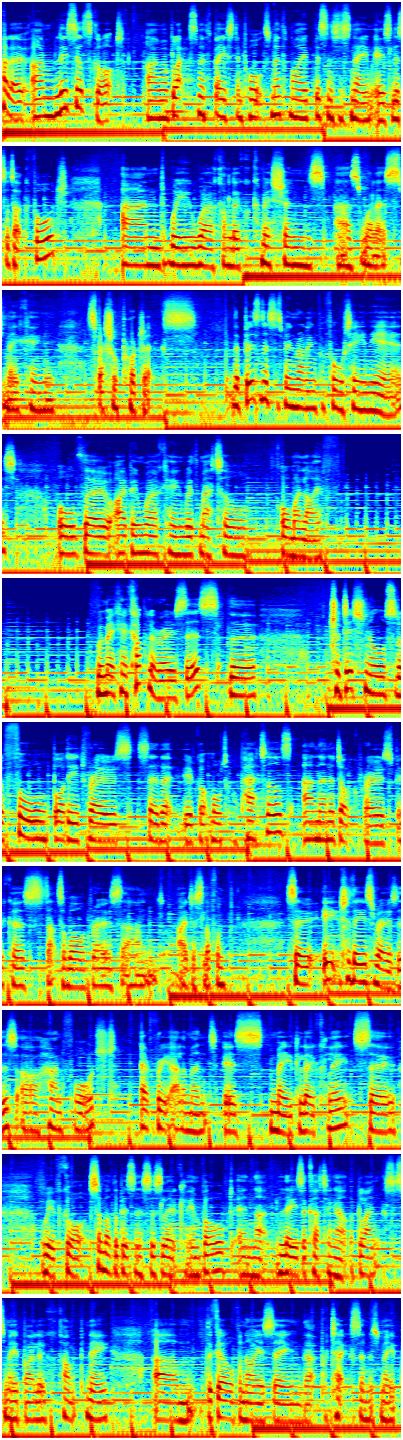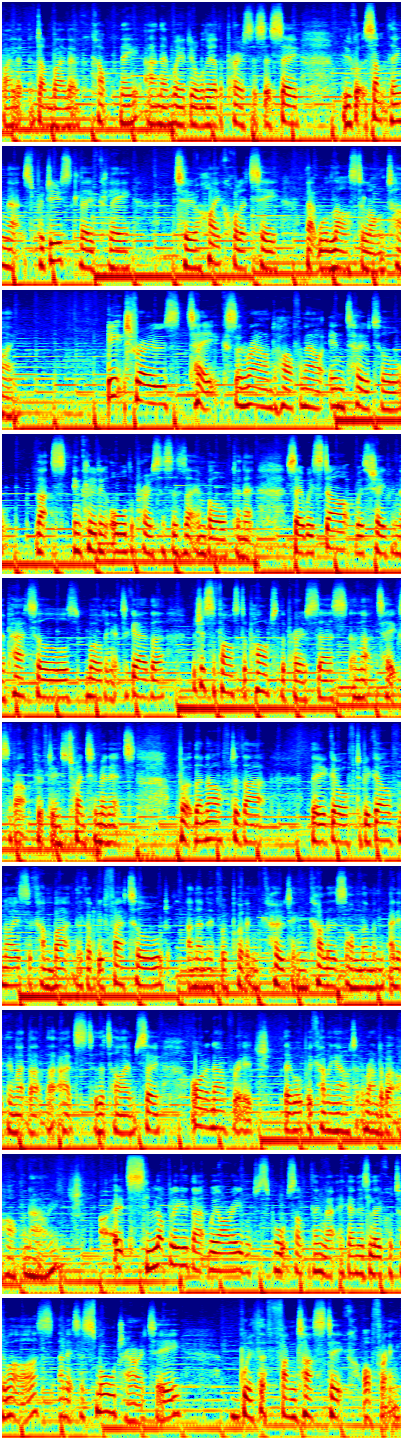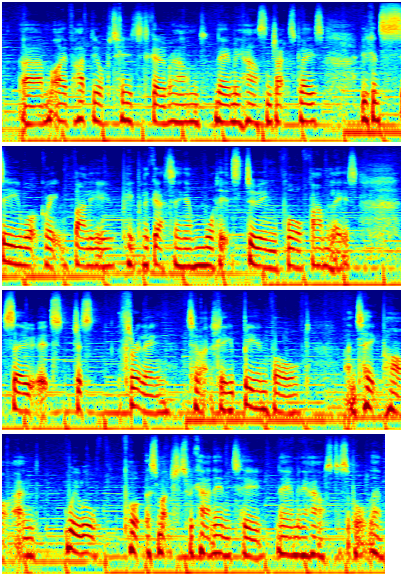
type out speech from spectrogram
Hello, I'm Lucille Scott. I'm a blacksmith based in Portsmouth. My business's name is Little Duck Forge and we work on local commissions as well as making special projects. The business has been running for 14 years, although I've been working with metal all my life. We're making a couple of roses. The traditional sort of full bodied rose so that you've got multiple petals and then a dog rose because that's a wild rose and I just love them. So each of these roses are hand forged. Every element is made locally so we've got some other businesses locally involved in that laser cutting out the blanks is made by a local company um, the galvanising that protects them is made by done by a local company and then we do all the other processes. So you've got something that's produced locally to a high quality that will last a long time. Each rose takes around half an hour in total that's including all the processes that are involved in it. So we start with shaping the petals, welding it together, which is the faster part of the process, and that takes about 15 to 20 minutes. But then after that, they go off to be galvanised, they come back, they've got to be fettled, and then if we're putting coating colours on them and anything like that, that adds to the time. So on an average, they will be coming out around about half an hour each. It's lovely that we are able to support something that again is local to us, and it's a small charity with a fantastic offering. Um, I've had the opportunity to go around Naomi House and Jacksplace. You can see what great value people are getting and what it's doing for families. So it's just thrilling to actually be involved and take part and we will put as much as we can into Naomi House to support them.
